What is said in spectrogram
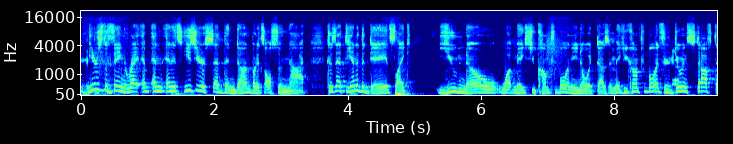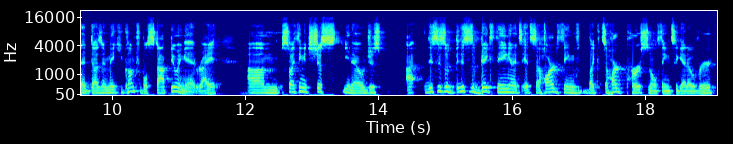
and here's the thing, right? And, and and it's easier said than done, but it's also not because at the end of the day, it's like you know what makes you comfortable and you know what doesn't make you comfortable. And if you're doing stuff that doesn't make you comfortable, stop doing it, right? Um, so I think it's just you know just I, this is a this is a big thing and it's it's a hard thing like it's a hard personal thing to get over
